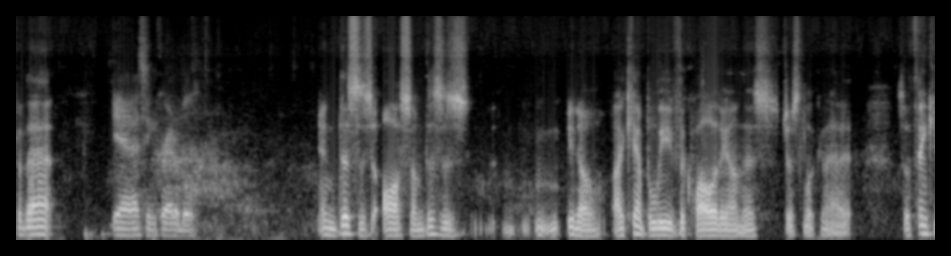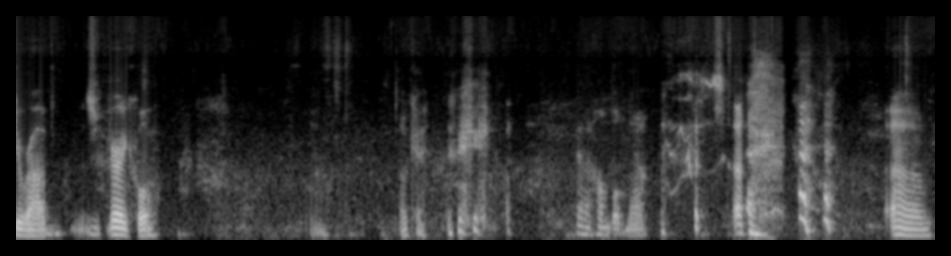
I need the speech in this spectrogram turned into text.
for that. Yeah, that's incredible. And this is awesome. This is, you know, I can't believe the quality on this. Just looking at it. So thank you, Rob. It's very cool. Okay. kind of humbled now. so, um,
